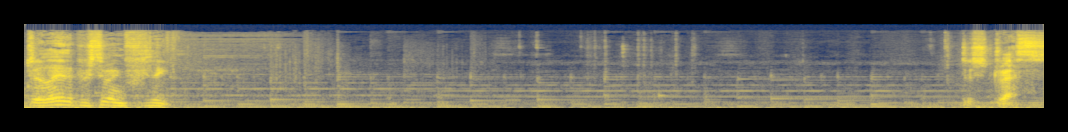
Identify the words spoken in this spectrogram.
Delay the pursuing fleet. Distress.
